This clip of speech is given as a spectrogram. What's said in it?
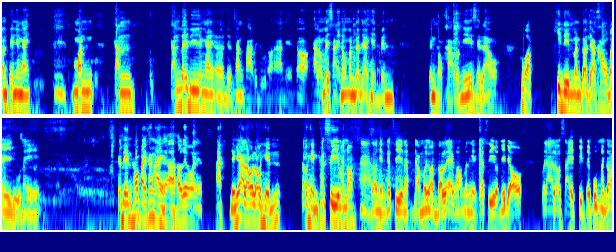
มันเป็นยังไง มันกันกันได้ดียังไงเออเดี๋ยวช่างพาไปดูเนาะอ่าเนี่ยก็ถ้าเราไม่ใส่เนาะมันก็จะเห็นเป็นเป็นขาวๆแบบนี้ เสร็จแล้วพวกขี้ดินมันก็จะเข้าไปอยู่ใน กระเด็นเข้าไปข้างใน อ่าเขาเรียกว่าเนี่ยอะอย่างเงี้ยเราเราเห็น เราเห็นคัสซีมันเนาะอ่า เราเห็นคัสซีนะจำไว้ก่อนตอนแรกเนาะมันเห็นคัสซีแบบนี้เดี๋ยว เวลาเราใส่ปิดไปปุ๊บมันก็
